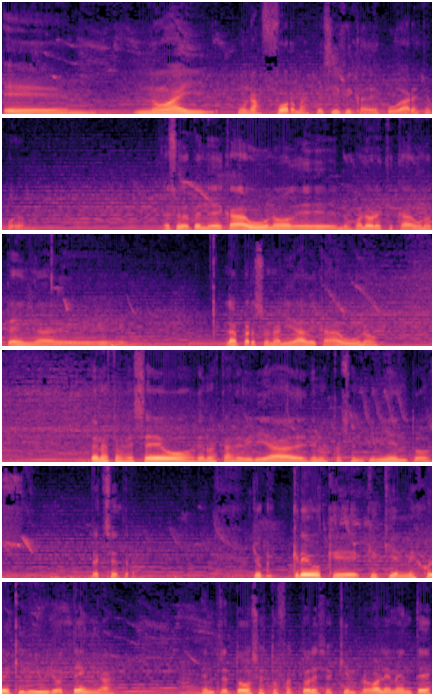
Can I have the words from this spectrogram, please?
Eh, no hay una forma específica de jugar este juego. Eso depende de cada uno, de los valores que cada uno tenga, de la personalidad de cada uno, de nuestros deseos, de nuestras debilidades, de nuestros sentimientos, etc. Yo creo que, que quien mejor equilibrio tenga entre todos estos factores es quien probablemente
